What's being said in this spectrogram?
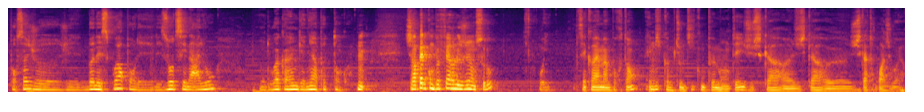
pour ça, j'ai bon espoir pour les, les autres scénarios. On doit quand même gagner un peu de temps. Quoi. Je rappelle qu'on peut faire le jeu en solo. C'est quand même important. Et Mhm. puis, comme tu le dis, qu'on peut monter jusqu'à euh, jusqu'à euh, jusqu'à 3 joueurs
